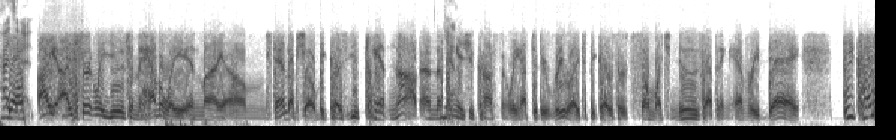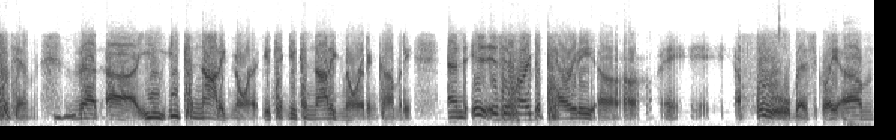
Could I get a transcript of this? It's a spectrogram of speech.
Well, president. I, I certainly use him heavily in my um, stand-up show because you can't not. And the thing is, you constantly have to do rewrites because there's so much news happening every day because of him that uh, you you cannot ignore it. You can you cannot ignore it in comedy. And i- is it hard to parody uh, a, a fool, basically? Um,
